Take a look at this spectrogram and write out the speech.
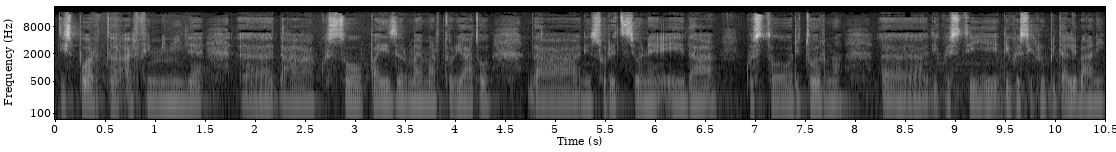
di sport al femminile eh, da questo paese ormai martoriato dall'insurrezione e da questo ritorno eh, di, questi, di questi gruppi talebani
